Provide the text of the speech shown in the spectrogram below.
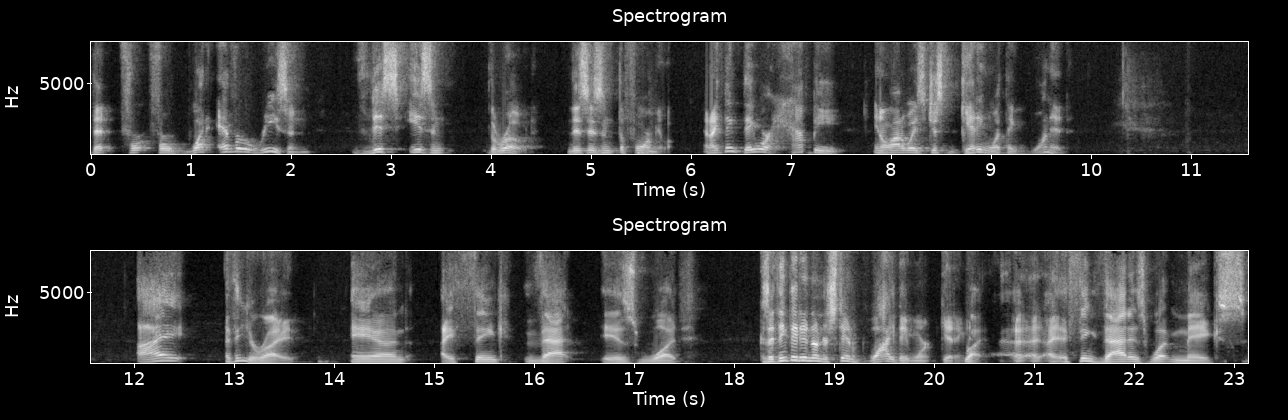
that for for whatever reason this isn't the road. This isn't the formula. And i think they were happy in a lot of ways just getting what they wanted. I i think you're right. And i think that is what because I think they didn't understand why they weren't getting right. I, I, think that is what makes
